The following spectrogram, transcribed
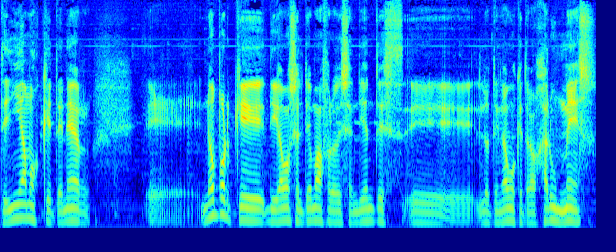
teníamos que tener, eh, no porque digamos el tema afrodescendientes eh, lo tengamos que trabajar un mes,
